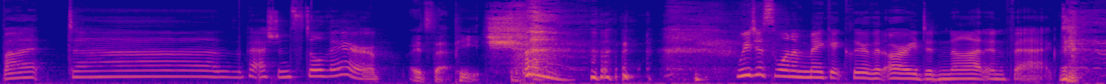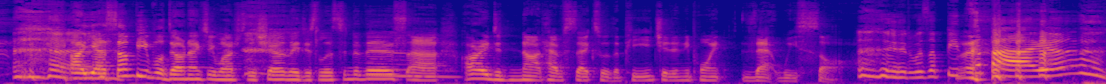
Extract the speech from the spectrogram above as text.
but uh, the passion's still there. It's that peach. We just want to make it clear that Ari did not, in fact. uh, yeah, some people don't actually watch the show; they just listen to this. Uh, Ari did not have sex with a peach at any point that we saw. it was a pizza pie.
